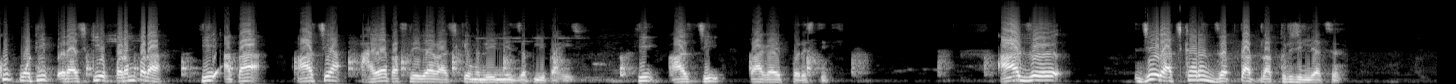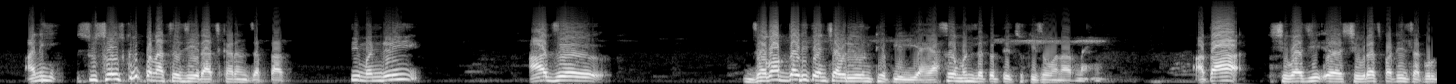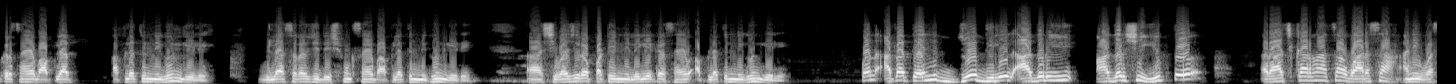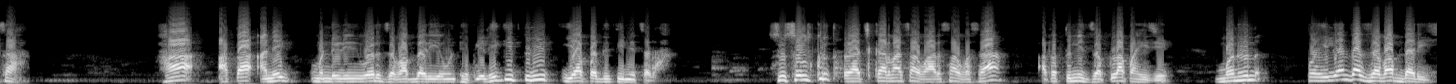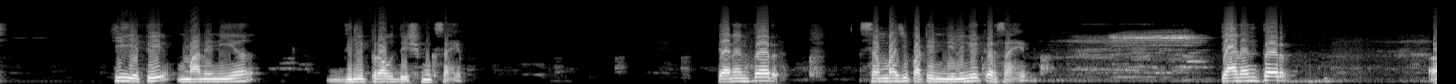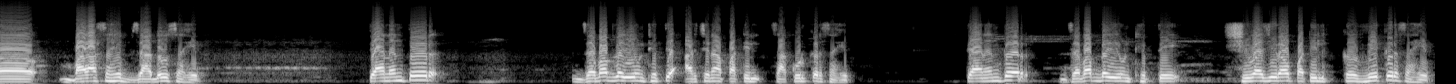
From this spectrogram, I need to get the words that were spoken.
खूप मोठी राजकीय परंपरा ही आता आजच्या हयात असलेल्या राजकीय मंडळींनी जपली पाहिजे. ही आजची तागायत परिस्थिती. आज जे राजकारण जपतात लातूर जिल्ह्याचं आणि सुसंस्कृतपणाचं जे राजकारण जपतात ती मंडळी आज जबाबदारी त्यांच्यावर येऊन ठेपलेली आहे. असं म्हणलं तर ते चुकीचं होणार नाही. आता शिवाजी शिवराज पाटील चाकूरकर साहेब आपल्या आपल्यातून निघून गेले. विलासरावजी देशमुख साहेब आपल्यातून निघून गेले. शिवाजीराव पाटील निलंगेकर साहेब आपल्यातून निघून गेले. पण आता त्यांनी जो दिलेला आदरी आदर्शयुक्त राजकारणाचा वारसा आणि वसा हा आता अनेक मंडळींवर जबाबदारी येऊन ठेपलेली आहे की तुम्ही या पद्धतीने चला. सुसंस्कृत राजकारणाचा वारसा वसा आता तुम्ही जपला पाहिजे. म्हणून पहिल्यांदा जबाबदारी ही येते माननीय दिलीपराव देशमुख साहेब. त्यानंतर संभाजी पाटील निलंगेकर साहेब. त्यानंतर बाळासाहेब जाधव साहेब. त्यानंतर जबाबदारी येऊन ठेपते अर्चना पाटील चाकूरकर साहेब. त्यानंतर जबाबदारी येऊन ठेपते शिवाजीराव पाटील कव्वेकर साहेब.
